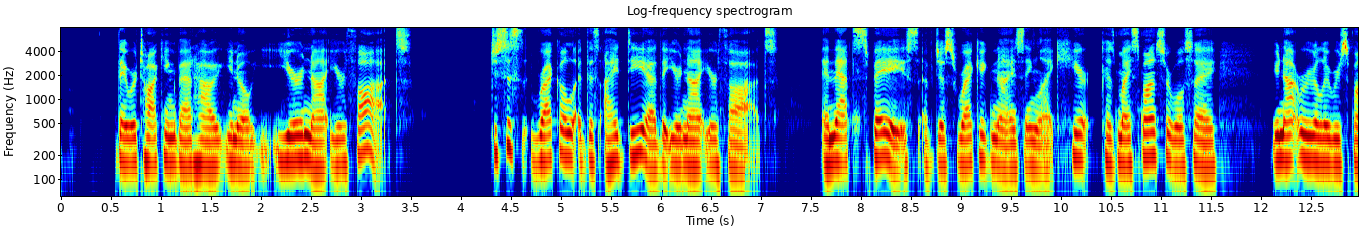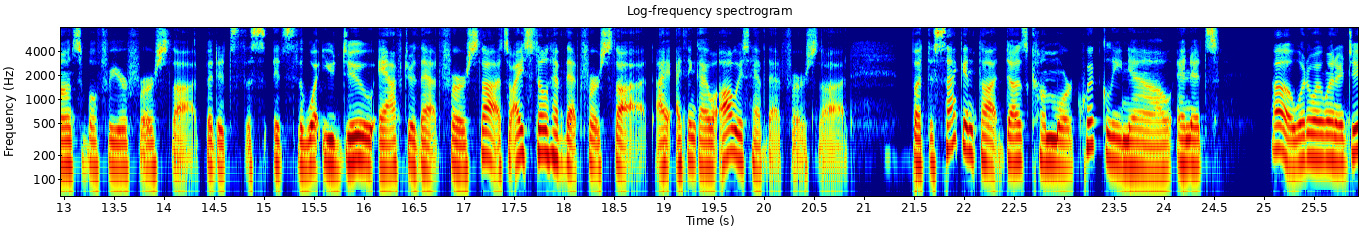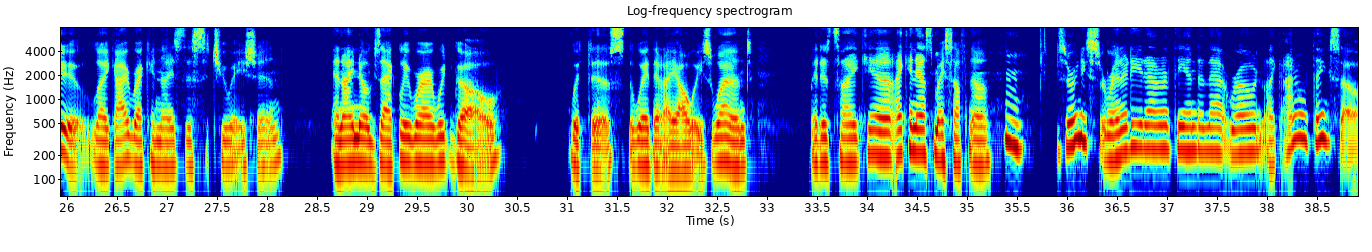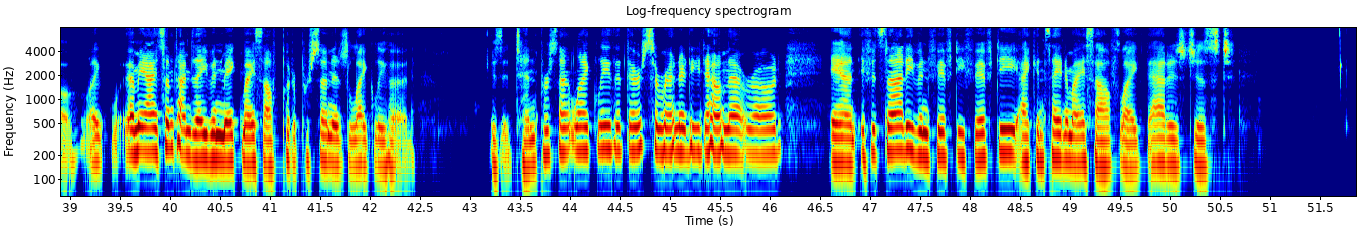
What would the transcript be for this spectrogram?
they were talking about how, you know, you're not your thoughts. Just this recol- this idea that you're not your thoughts. And that space of just recognizing like here, cause my sponsor will say, you're not really responsible for your first thought, but it's the, it's the what you do after that first thought. So I still have that first thought. I, I think I will always have that first thought. But the second thought does come more quickly now. And it's, oh, what do I want to do? Like I recognize this situation and I know exactly where I would go with this the way that I always went. But it's like, yeah, I can ask myself now, hmm, is there any serenity down at the end of that road? Like, I don't think so. Like, I mean, I sometimes I even make myself put a percentage likelihood. Is it 10% likely that there's serenity down that road? And if it's not even 50 50, I can say to myself, like, that is just,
